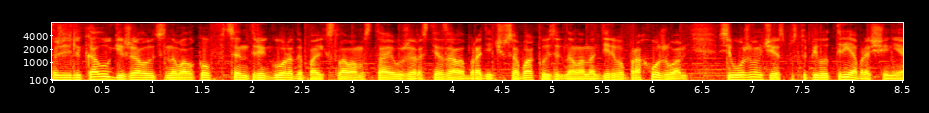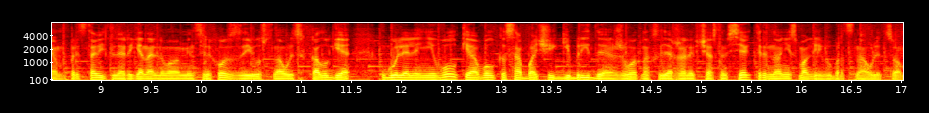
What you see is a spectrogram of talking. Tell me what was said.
Жители Калуги жалуются на волков в центре города. По их словам, стая уже растерзала бродячую собаку и загнала на дерево прохожего. Всего же в МЧС поступило три обращения. Представитель регионального Минсельхоза заявил, что на улицах Калуги гуляли не волки, а волко-собачьи гибриды. Животных содержали в частном секторе, но они смогли выбраться на улицу.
